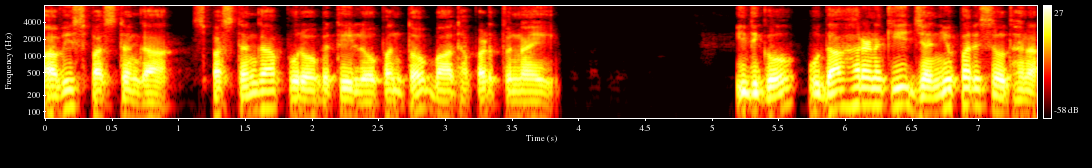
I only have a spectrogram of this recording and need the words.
అవి స్పష్టంగా స్పష్టంగా పురోగతి లోపంతో బాధపడుతున్నాయి. ఇదిగో ఉదాహరణకి జన్యు పరిశోధన.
